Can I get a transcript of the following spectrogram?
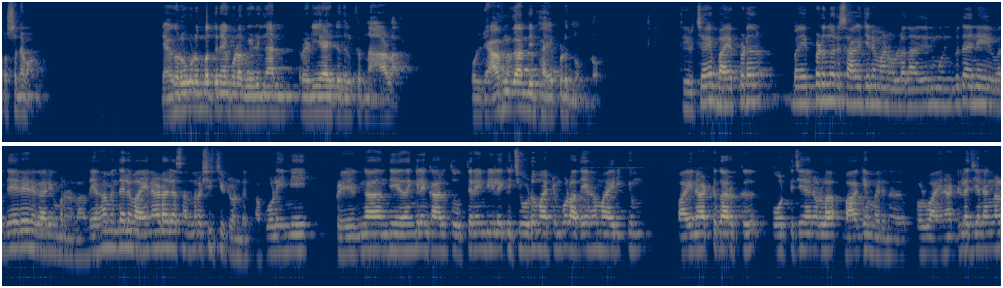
പ്രശ്നമാണ്. നെഹ്റു കുടുംബത്തിനെ കൂടെ വിഴുങ്ങാൻ റെഡിയായിട്ട് നിൽക്കുന്ന ആളാണ്. അപ്പോൾ രാഹുൽ ഗാന്ധി ഭയപ്പെടുന്നുണ്ടോ? തീർച്ചയായും ഭയപ്പെട ഭയപ്പെടുന്ന ഒരു സാഹചര്യമാണ് ഉള്ളത്. അതിന് മുൻപ് തന്നെ വധേരയുടെ കാര്യം പറഞ്ഞുള്ളൂ അദ്ദേഹം എന്തായാലും വയനാടെല്ലാം സന്ദർശിച്ചിട്ടുണ്ട്. അപ്പോൾ ഇനി പ്രിയങ്ക ഗാന്ധി ഏതെങ്കിലും കാലത്ത് ഉത്തരേന്ത്യയിലേക്ക് ചുവട് മാറ്റുമ്പോൾ അദ്ദേഹമായിരിക്കും വയനാട്ടുകാർക്ക് വോട്ട് ചെയ്യാനുള്ള ഭാഗ്യം വരുന്നത്. അപ്പോൾ വയനാട്ടിലെ ജനങ്ങൾ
